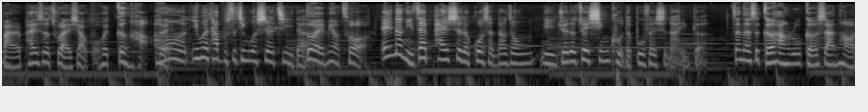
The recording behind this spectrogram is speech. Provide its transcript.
反而拍摄出来的效果会更好。对哦，因为它不是经过设计的。对，没有错。哎，那你在拍摄的过程当中，你觉得最辛苦的部分是哪一个？真的是隔行如隔山哈，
